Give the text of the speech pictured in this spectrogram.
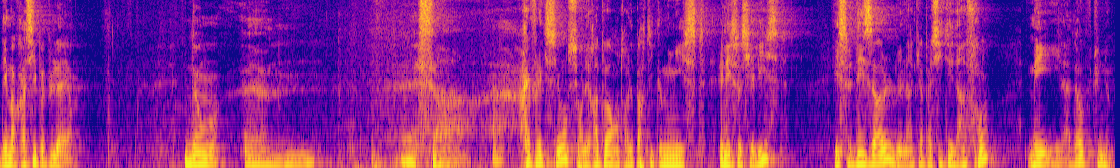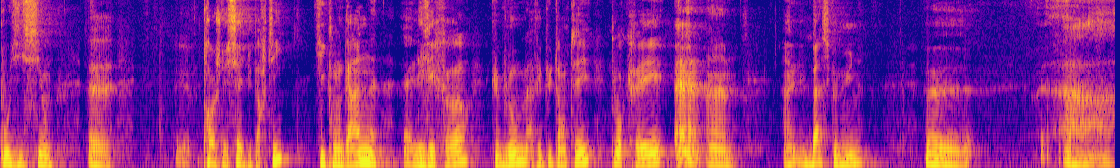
démocraties populaires. Dans sa réflexion sur les rapports entre le Parti communiste et les socialistes et se désole de l'incapacité d'un front, mais il adopte une position euh, euh, proche de celle du parti qui condamne les efforts que Blum avait pu tenter pour créer une base commune à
